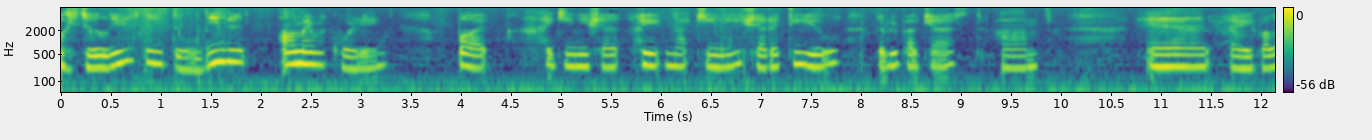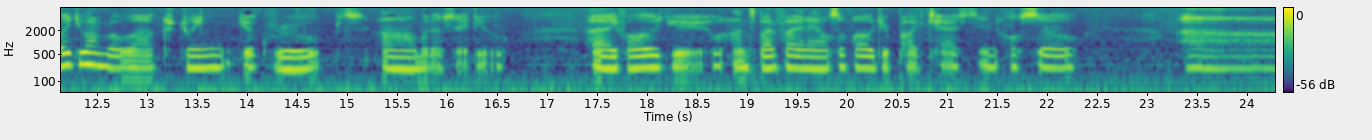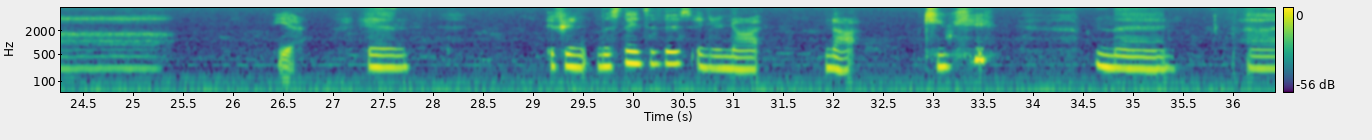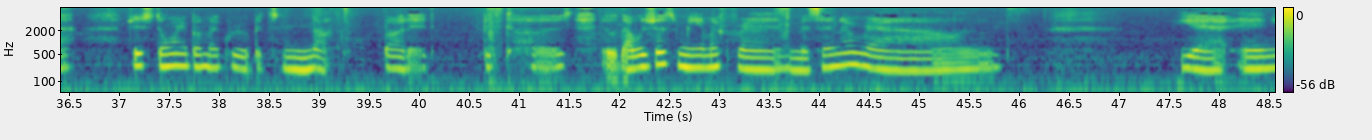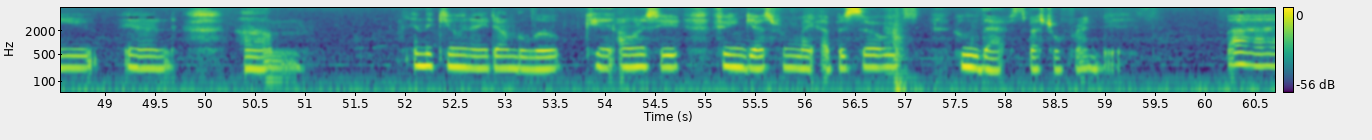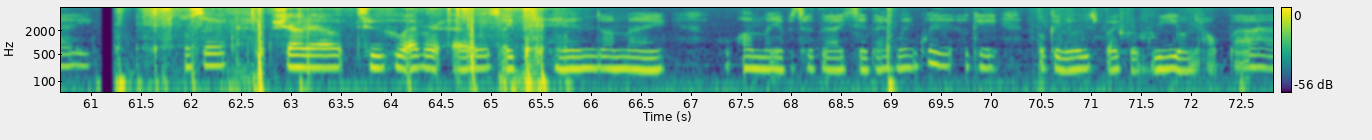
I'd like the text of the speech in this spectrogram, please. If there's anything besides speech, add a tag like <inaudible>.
Okay, so I usually deleted all my recording, but hi Kiwi, shout, hey not Kiwi, shout out to you, love your podcast. Um, and I followed you on Roblox, joined your groups. Um, what else did I do? I followed you on Spotify, and I also followed your podcast, and also, uh, yeah, and if you're listening to this and you're not not Kiwi, <laughs> then uh, just don't worry about my group. It's not botted because it, that was just me and my friend messing around. Yeah, and you and um in the Q and A down below, can I want to see if you can guess from my episodes who that special friend is. Bye. Also, shout out to whoever else I pinned on my on my episode that I said that I wouldn't quit. Okay, okay, no, this bye for real now. Bye.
